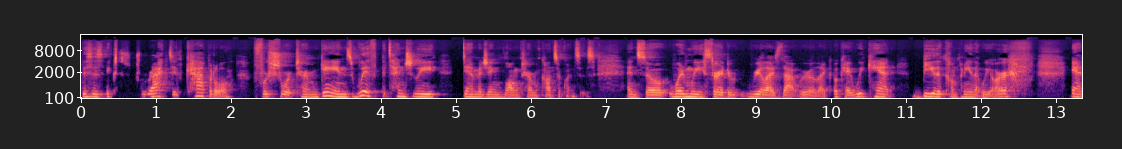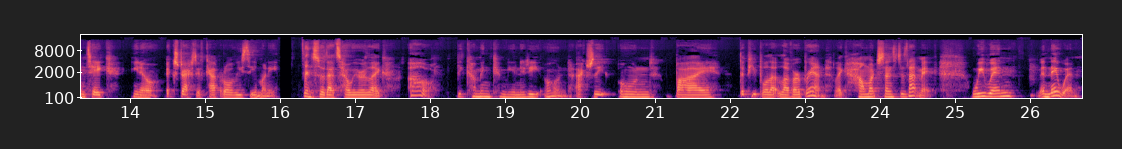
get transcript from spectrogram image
This is extractive capital for short term gains with potentially damaging long term consequences. And so when we started to realize that, we were like, okay, we can't be the company that we are and take, you know, extractive capital VC money. And so that's how we were like, oh, becoming community owned, actually owned by the people that love our brand. Like, how much sense does that make? We win and they win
